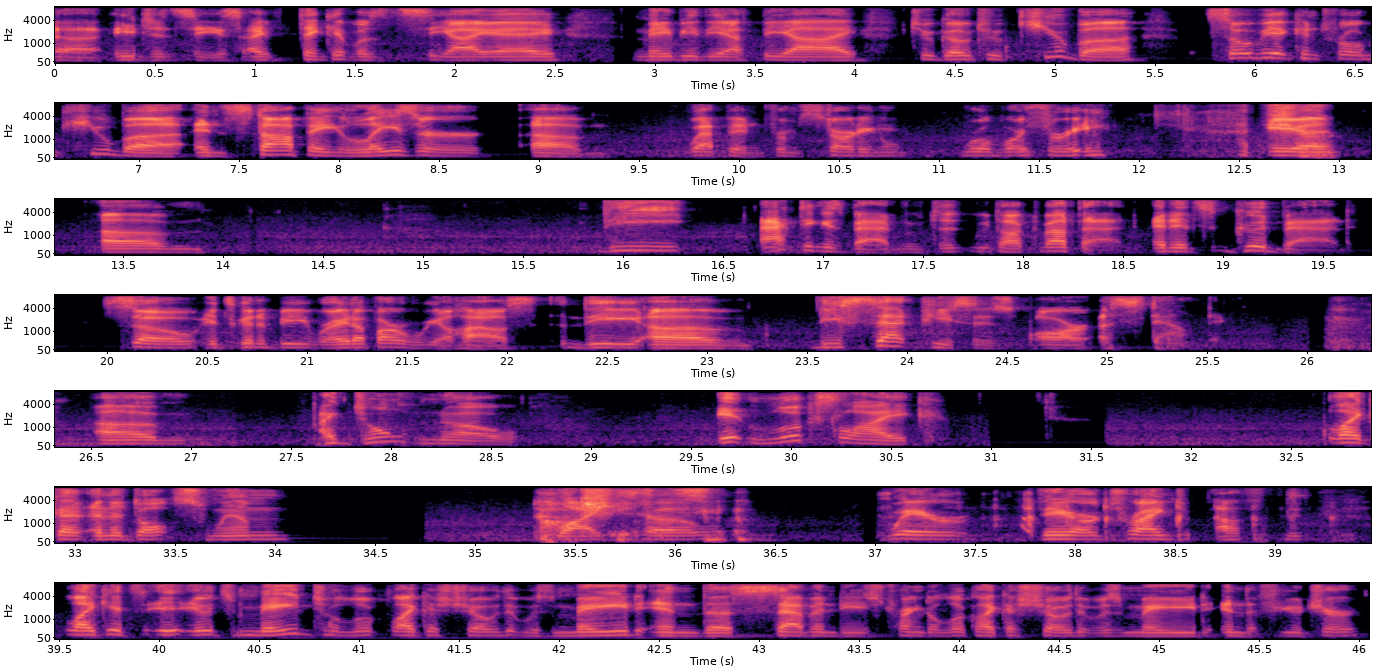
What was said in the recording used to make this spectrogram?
uh, agencies. I think it was the CIA, maybe the FBI, to go to Cuba, Soviet-controlled Cuba, and stop a laser um, weapon from starting World War III. And um, the acting is bad. We we talked about that, and it's good bad. So it's going to be right up our wheelhouse. The um, the set pieces are astounding. Um, I don't know. It looks like like a, an Adult Swim Oh, live Jesus. show where they are trying to uh, like it's it's made to look like a show that was made in the 70s trying to look like a show that was made in the future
